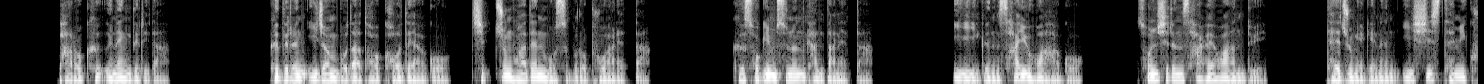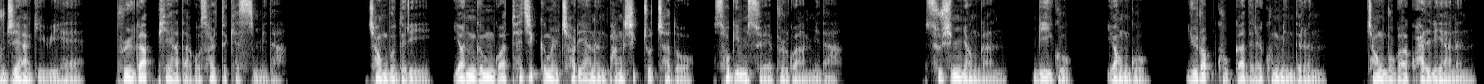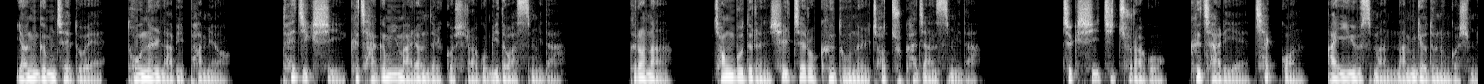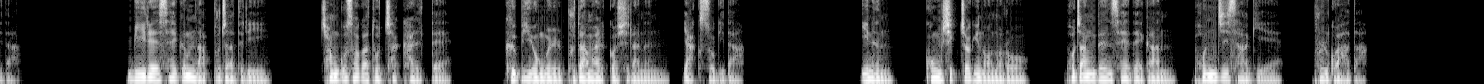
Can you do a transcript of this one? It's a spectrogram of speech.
바로 그 은행들이다. 그들은 이전보다 더 거대하고 집중화된 모습으로 부활했다. 그 속임수는 간단했다. 이익은 사유화하고 손실은 사회화한 뒤 대중에게는 이 시스템이 구제하기 위해 불가피하다고 설득했습니다. 정부들이 연금과 퇴직금을 처리하는 방식조차도 속임수에 불과합니다. 수십 년간 미국, 영국, 유럽 국가들의 국민들은 정부가 관리하는 연금 제도에 돈을 납입하며 퇴직 시 그 자금이 마련될 것이라고 믿어왔습니다. 그러나 정부들은 실제로 그 돈을 저축하지 않습니다. 즉시 지출하고 그 자리에 채권, 아이유스만 남겨두는 것입니다. 미래 세금 납부자들이 청구서가 도착할 때 그 비용을 부담할 것이라는 약속이다. 이는 공식적인 언어로 포장된 세대 간 폰지 사기에 불과하다.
